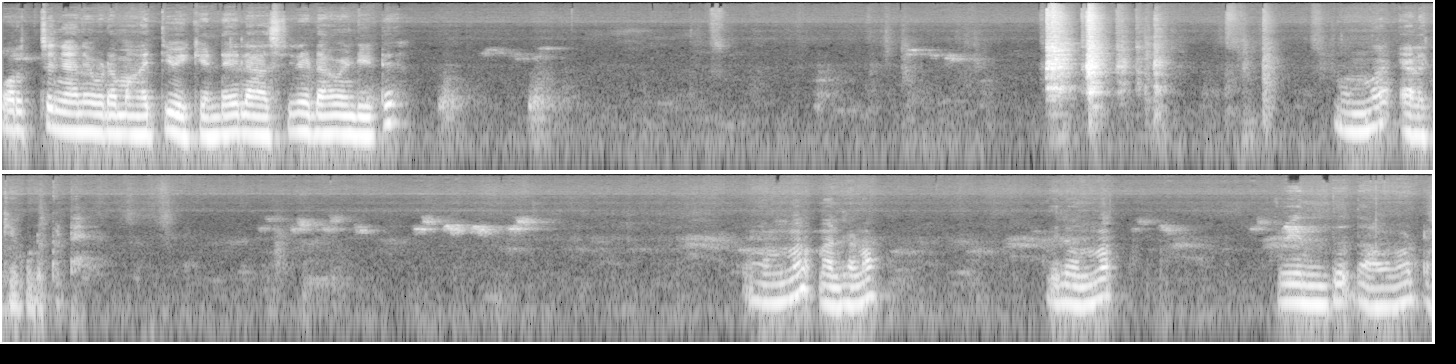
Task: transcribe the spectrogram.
കുറച്ച് ഞാനിവിടെ മാറ്റി വെക്കണ്ടേ. ലാസ്റ്റിൽ ഇടാൻ വേണ്ടിയിട്ട്. ഒന്ന് ഇളക്കി കൊടുക്കട്ടെ. ഒന്ന് നല്ലോണം ഇതിലൊന്ന് വെന്ത് ഇതാവണം കേട്ടോ.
